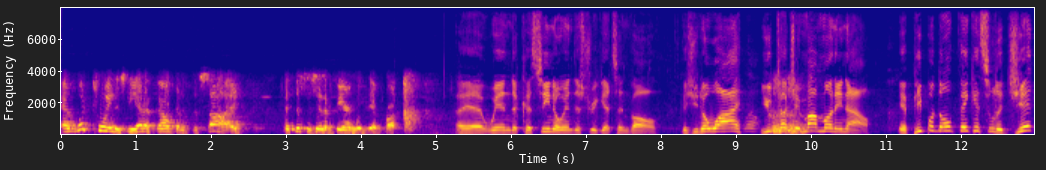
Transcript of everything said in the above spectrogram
At what point is the NFL going to decide that this is interfering with their product? uh, when the casino industry gets involved. Because you know why? you touching my money now. If people don't think it's legit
